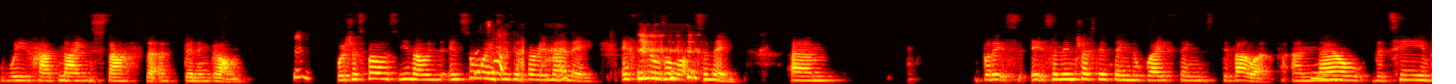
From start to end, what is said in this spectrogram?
we've had nine staff that have been and gone. Mm. Which I suppose, you know, in, in some ways isn't very many. It feels a lot to me. Um, but it's it's an interesting thing the way things develop and mm. now the team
